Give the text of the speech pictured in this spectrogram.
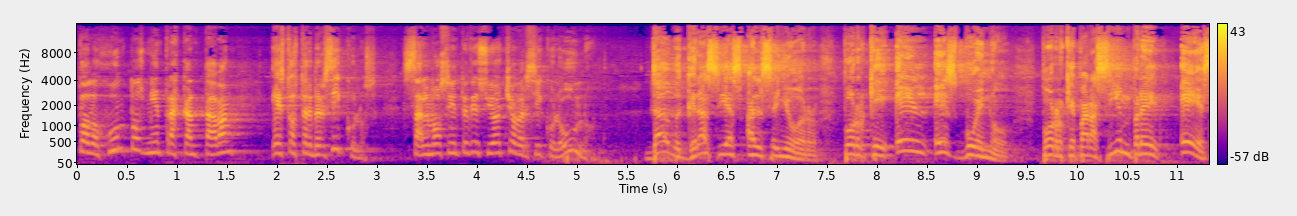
todos juntos mientras cantaban estos tres versículos. Salmo 118, versículo 1. Dad gracias al Señor, porque Él es bueno porque para siempre es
